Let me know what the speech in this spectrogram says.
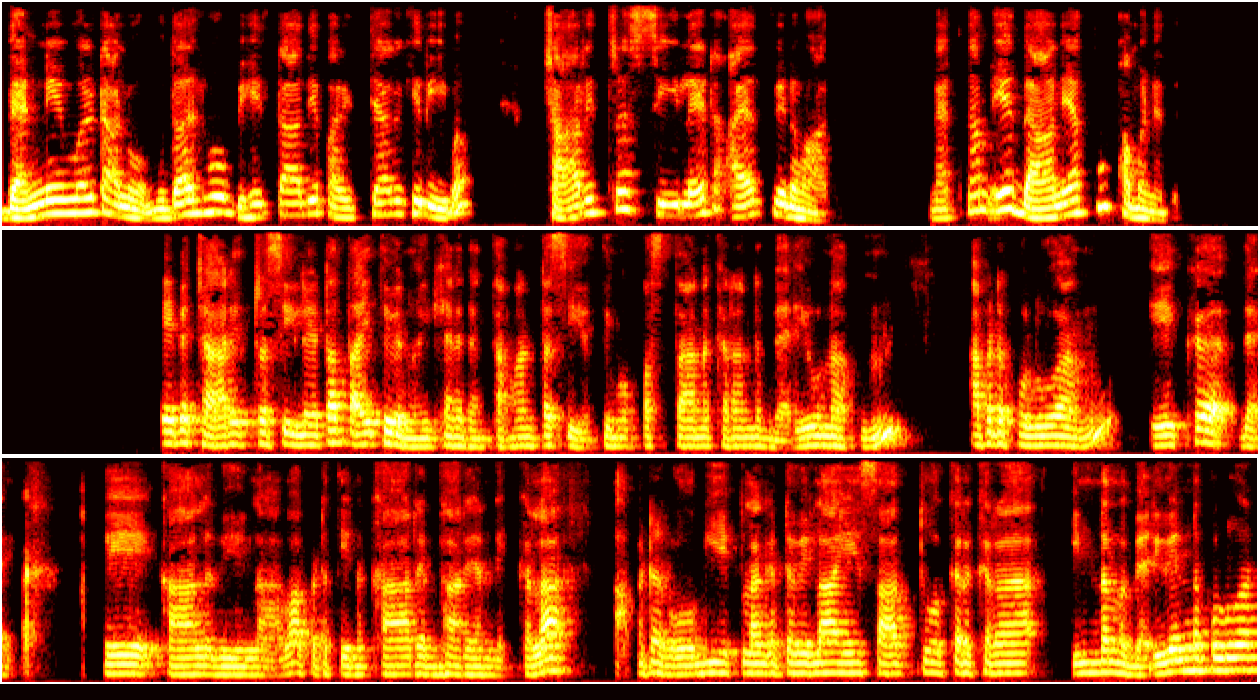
දැන්වීම් වලට අනුව මුදල් හෝ බෙහෙත් ආදිය පරිත්‍යාග කිරීම චාරිත්‍ර සීලයට අයත් වෙනවාද? නැත්නම් එය දානයක් වූ පමණද ඒක චාරිත්‍ර සීලයටත් අයිති වෙනවා. ඒ කියන්නේ දැන් Tamanට සියතින් උපස්ථාන කරන්න බැරි වුණත් අපිට පුළුවන් ඒක දැන් අපේ කාල වේලාව අපිට තියෙන කාර්යභාරයන් එක්කලා අපිට රෝගියෙක් ළඟට වෙලා ඒ සාත්තුව කර කර ඉන්නම බැරි වෙන්න පුළුවන්.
